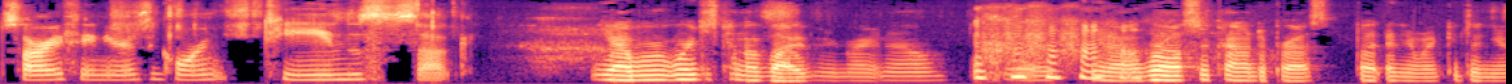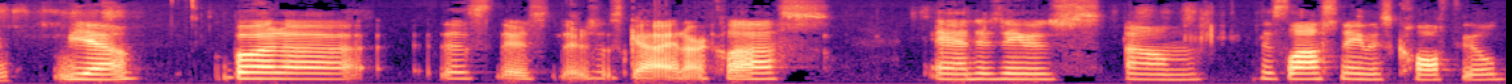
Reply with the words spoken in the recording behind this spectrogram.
Sorry, seniors and quarantines suck. Yeah, we're we're just kind of vibing right now. you know, we're also kind of depressed. But anyway, continue. Yeah, but uh, there's there's there's this guy in our class, and his name is um his last name is Caulfield.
